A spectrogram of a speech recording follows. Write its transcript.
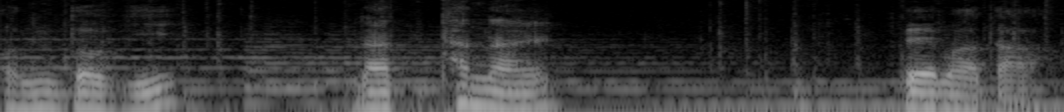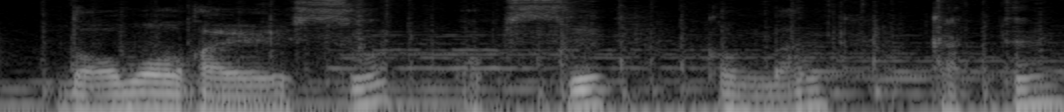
언덕이 나타날 때마다 넘어갈 수 없을 것만 같은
